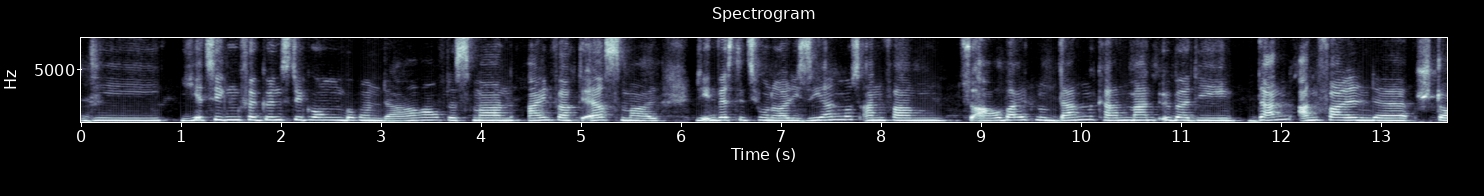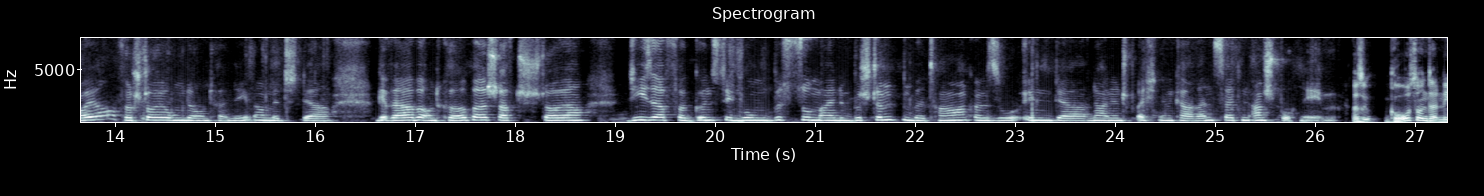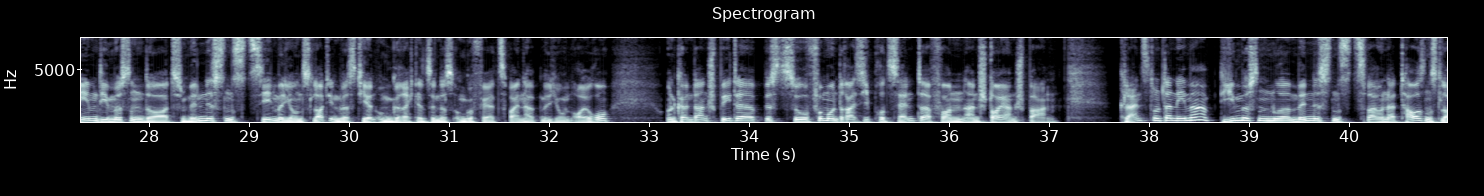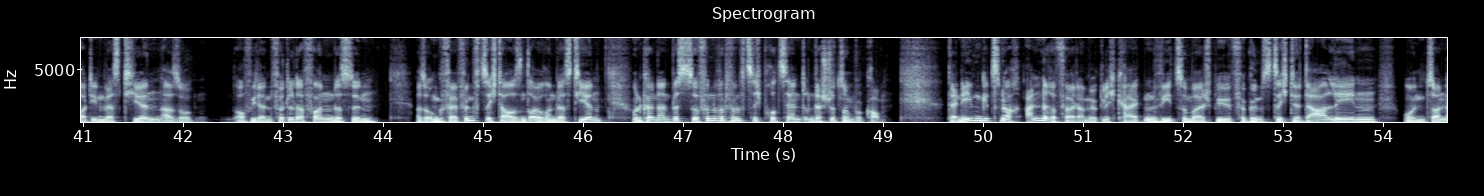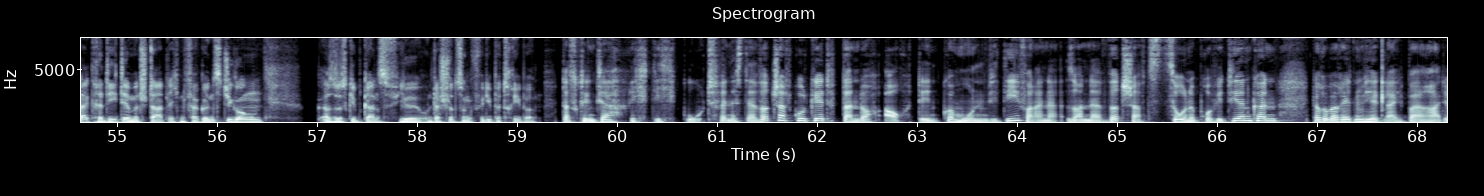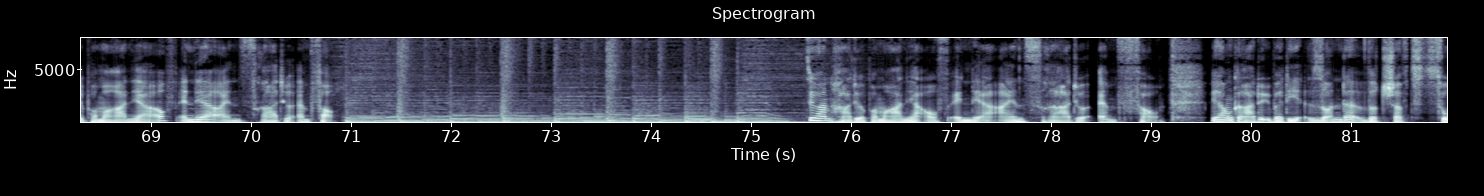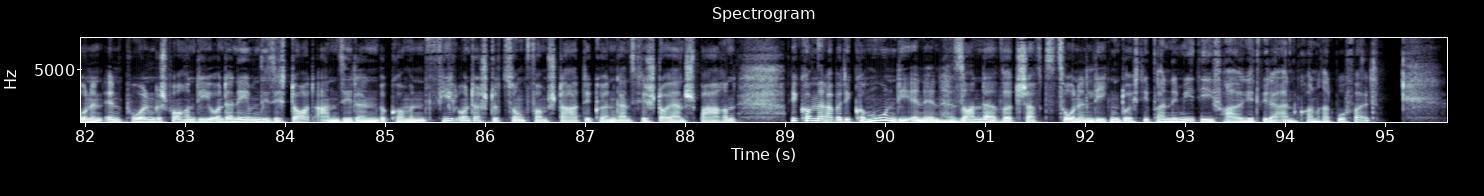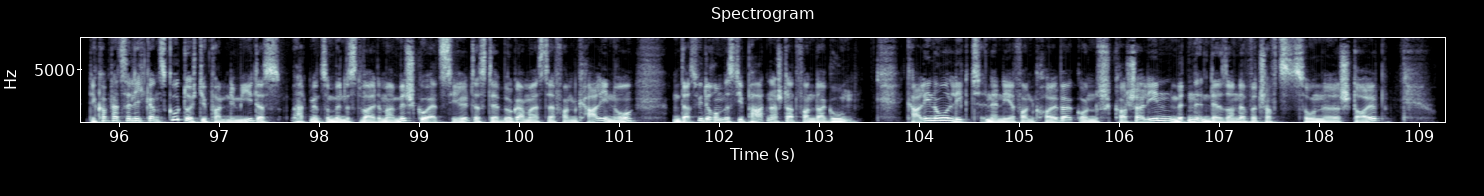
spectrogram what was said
Die jetzigen Vergünstigungen beruhen darauf, dass man einfach erstmal die Investition realisieren muss, anfangen zu arbeiten und dann kann man über die dann anfallende Steuer, Versteuerung der Unternehmer mit der Gewerbe- und Körperschaftssteuer dieser Vergünstigung bis zu einem bestimmten Betrag, also in der in einer entsprechenden Karenzzeit in Anspruch nehmen. Also große Unternehmen, die müssen dort mindestens 10 Millionen Slot investieren, umgerechnet sind das ungefähr zweieinhalb Millionen Euro und können dann später bis zu 35 Prozent davon an Steuern sparen. Kleinstunternehmer, die müssen nur mindestens 200.000 Slot investieren, also auch wieder ein Viertel davon, das sind also ungefähr 50.000 Euro investieren und können dann bis zu 55 Prozent Unterstützung bekommen. Daneben gibt's noch andere Fördermöglichkeiten, wie zum Beispiel vergünstigte Darlehen und Sonderkredite mit staatlichen Vergünstigungen. Also es gibt ganz viel Unterstützung für die Betriebe. Das klingt ja richtig gut. Wenn es der Wirtschaft gut geht, dann doch auch den Kommunen. Wie die von einer Sonderwirtschaftszone profitieren können, darüber reden wir gleich bei Radio Pomerania auf NDR1 Radio MV. Sie hören Radio Pomerania auf NDR1 Radio MV. Wir haben gerade über die Sonderwirtschaftszonen in Polen gesprochen. Die Unternehmen, die sich dort ansiedeln, bekommen viel Unterstützung vom Staat. Die können ganz viel Steuern sparen. Wie kommen dann aber die Kommunen, die in den Sonderwirtschaftszonen liegen, durch die Pandemie? Die Frage geht wieder an Konrad Buchwald. Die kommt tatsächlich ganz gut durch die Pandemie. Das hat mir zumindest Waldemar Mischko erzählt, das ist der Bürgermeister von Kalino. Und das wiederum ist die Partnerstadt von Dagun. Kalino liegt in der Nähe von Kolberg und Koschalin, mitten in der Sonderwirtschaftszone Stolp.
